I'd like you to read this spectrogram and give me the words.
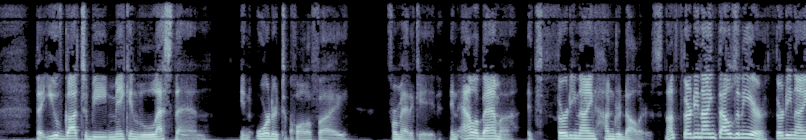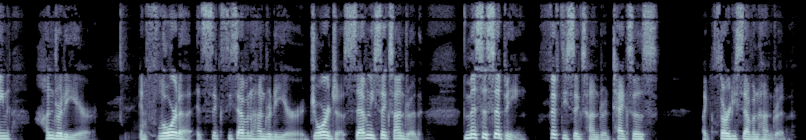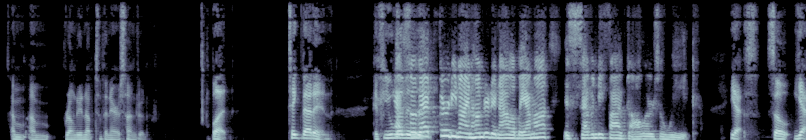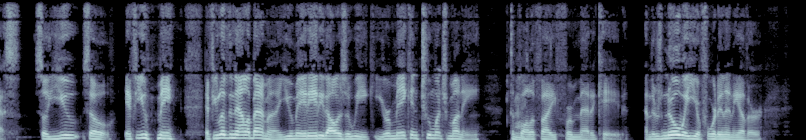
that you've got to be making less than in order to qualify for Medicaid. In Alabama, it's $3900. Not 39,000 a year, 3900 a year. In Florida, it's 6700 a year. Georgia, 7600. Mississippi, 5600. Texas, like 3700. I'm I'm rounding up to the nearest hundred. But take that in. If you yeah, live so in that thirty nine hundred in Alabama is seventy five dollars a week. Yes. So yes. So you so if you made if you lived in Alabama, you made eighty dollars a week, you're making too much money to right. qualify for Medicaid. And there's no way you afford in any other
